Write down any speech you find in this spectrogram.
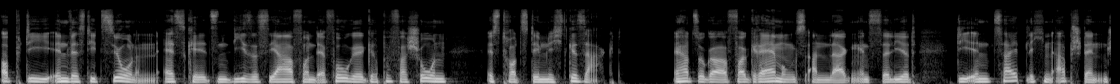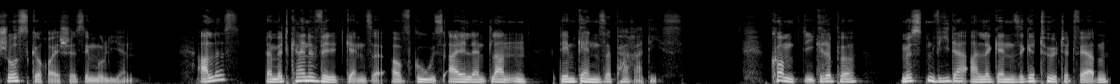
Ob die Investitionen Eskilsen dieses Jahr von der Vogelgrippe verschonen, ist trotzdem nicht gesagt. Er hat sogar Vergrämungsanlagen installiert, die in zeitlichen Abständen Schussgeräusche simulieren. Alles, damit keine Wildgänse auf Goose Island landen, dem Gänseparadies. Kommt die Grippe, müssten wieder alle Gänse getötet werden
